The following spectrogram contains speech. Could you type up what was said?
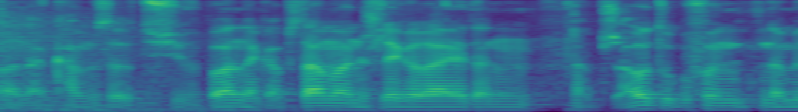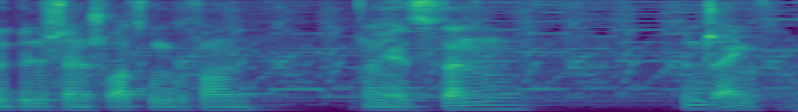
Ja, dann kam es auf die schiefe Bahn, da gab es da mal eine Schlägerei, dann habe ich Auto gefunden, damit bin ich dann schwarz rumgefahren. Und jetzt dann bin ich eingefahren.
